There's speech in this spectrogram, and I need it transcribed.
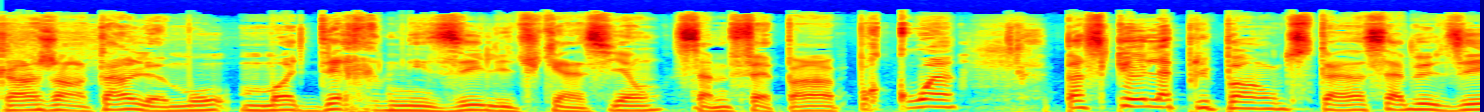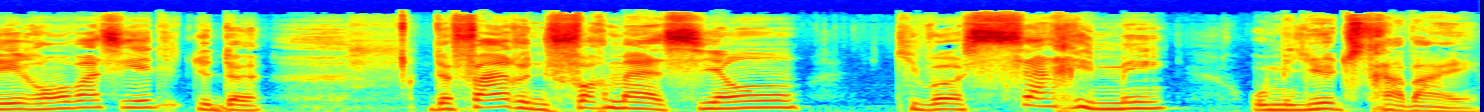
quand j'entends le mot moderniser l'éducation, ça me fait peur. Pourquoi? Parce que la plupart du temps, ça veut dire on va essayer de, de faire une formation qui va s'arrimer au milieu du travail.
